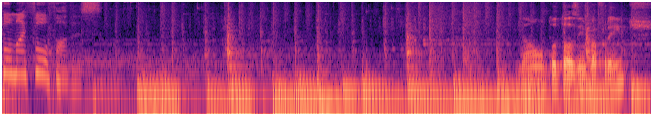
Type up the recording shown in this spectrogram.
For my forefathers. Dá um totozinho pra frente.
